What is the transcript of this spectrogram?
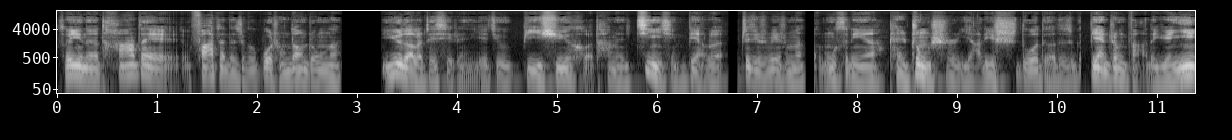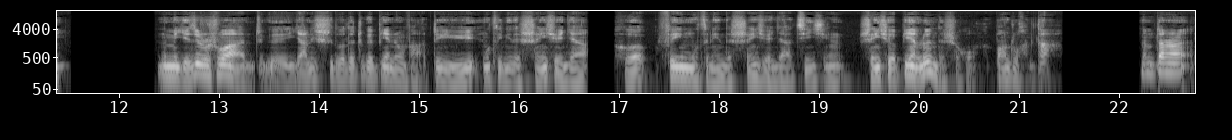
所以呢，它在发展的这个过程当中呢。遇到了这些人，也就必须和他们进行辩论。这就是为什么穆斯林啊很重视亚里士多德的这个辩证法的原因。那么也就是说啊，这个亚里士多德这个辩证法对于穆斯林的神学家和非穆斯林的神学家进行神学辩论的时候帮助很大。那么当然，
